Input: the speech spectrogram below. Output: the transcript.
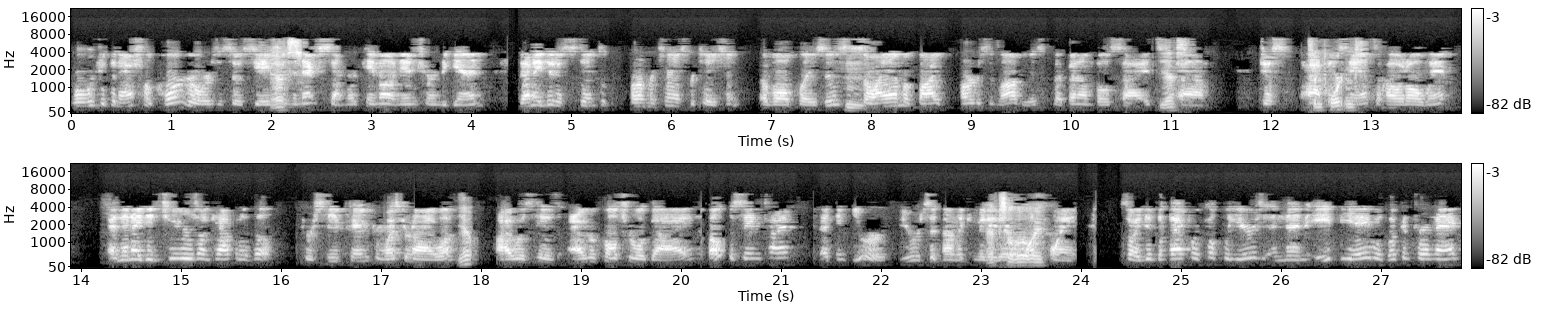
worked with the National Corn Growers Association yes. the next summer. Came out and interned again. Then I did a stint at Department of Transportation, of all places. Hmm. So I am a bipartisan lobbyist because I've been on both sides. Yes. Um, just it's important. of how it all went. And then I did two years on Capitol Hill for Steve King from Western Iowa. Yep. I was his agricultural guy. About the same time, I think you were you were sitting on the committee Absolutely. there at one point. So I did that for a couple of years, and then ABA was looking for an ag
